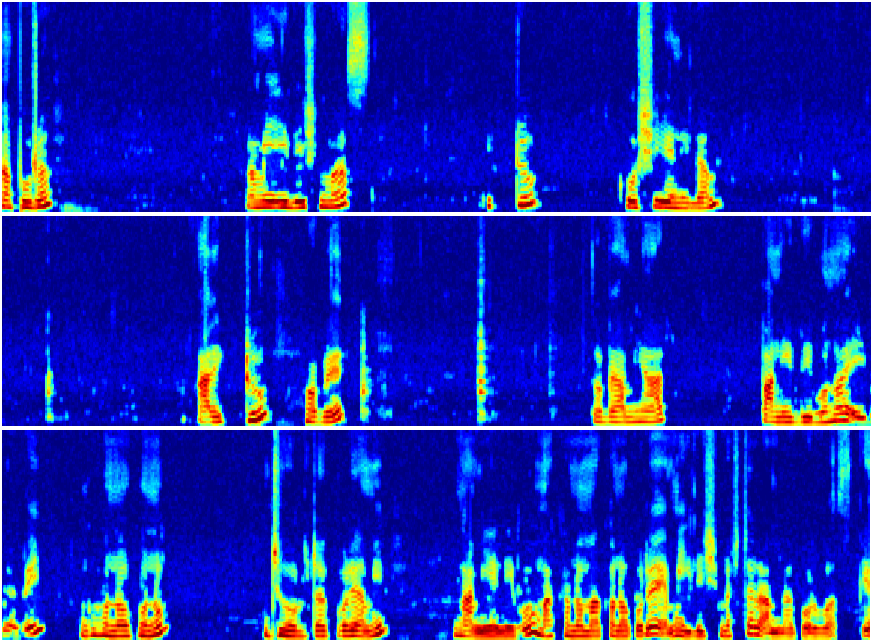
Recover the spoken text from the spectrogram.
আপুরা, আমি ইলিশ মাছ একটু কষিয়ে নিলাম। আর একটু হবে। তবে আমি আর পানি দিব না, এইভাবেই ঘন ঘন ঝোলটা করে আমি নামিয়ে নেব। মাখানো মাখানো করে আমি ইলিশ মাছটা রান্না করব আজকে।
